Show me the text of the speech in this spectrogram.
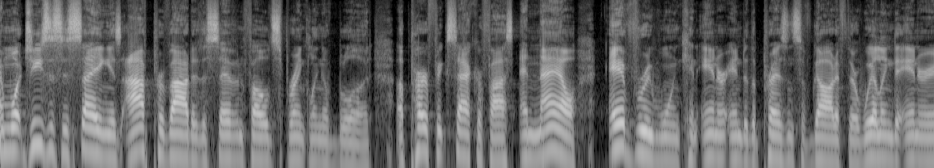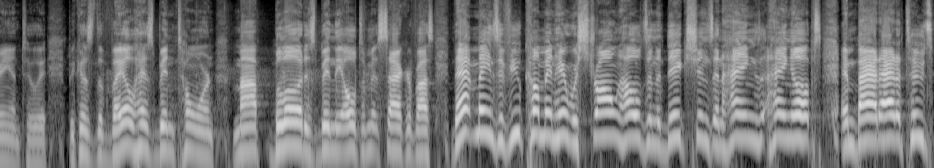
And what Jesus is saying is, I've provided a sevenfold sprinkling of blood, a perfect sacrifice, and now everyone can enter into the presence of God if they're willing to enter into it because the veil has been torn. My blood has been the ultimate sacrifice. That means if you come in here with strongholds and addictions and hang, hang ups and bad attitudes,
